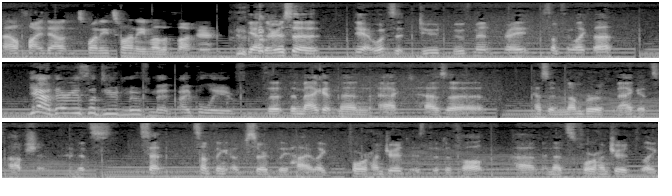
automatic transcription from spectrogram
I'll find out in 2020, motherfucker. Yeah, there is a yeah. What's it? Dude movement, right? Something like that. Yeah, there is a dude movement, I believe. The the Maggot Man Act has a has a number of maggots option, and it's set something absurdly high, like 400 is the default, um, and that's 400 like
